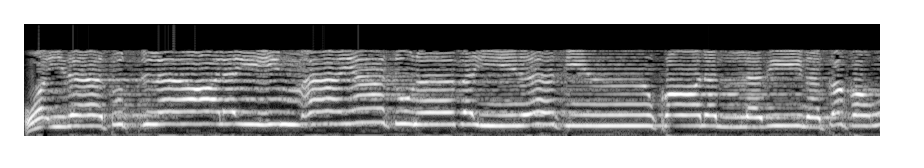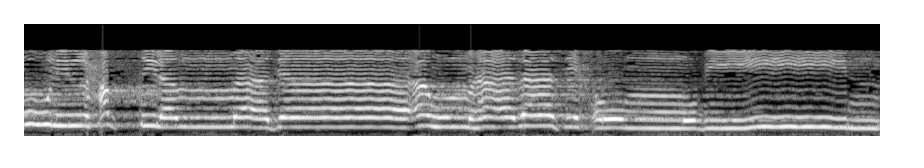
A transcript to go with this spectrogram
وَإِذَا تُتْلَى عَلَيْهِمْ آيَاتُنَا بَيِّنَاتٍ قَالَ الَّذِينَ كَفَرُوا لِلْحَقِّ لَمَّا جَاءَهُمْ هَذَا سِحْرٌ مُبِينٌ۔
